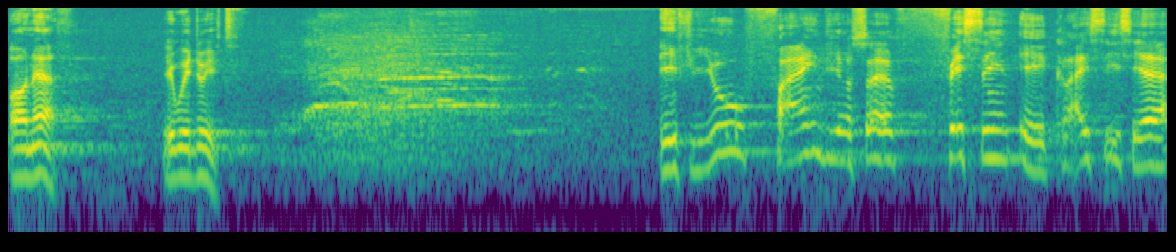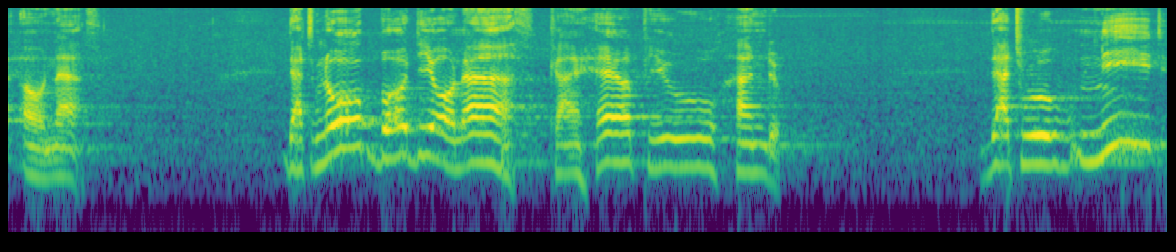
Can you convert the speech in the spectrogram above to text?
on earth, He will do it. If you find yourself facing a crisis here on earth, that nobody on earth can help you handle, that will need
